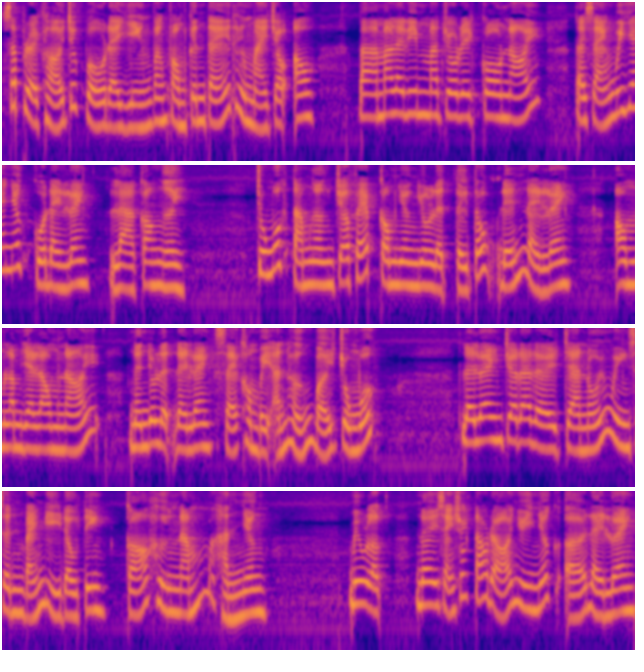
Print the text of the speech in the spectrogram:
Sắp rời khỏi chức vụ đại diện Văn phòng Kinh tế Thương mại châu Âu, bà Marilyn Majorico nói tài sản quý giá nhất của Đài Loan là con người. Trung Quốc tạm ngừng cho phép công nhân du lịch tự túc đến Đài Loan. Ông Lâm Gia Long nói nền du lịch Đài Loan sẽ không bị ảnh hưởng bởi Trung Quốc. Đài Loan cho ra đời trà núi nguyên sinh bản địa đầu tiên có hương nấm hạnh nhân. Miêu Lực – nơi sản xuất táo đỏ duy nhất ở Đài Loan.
